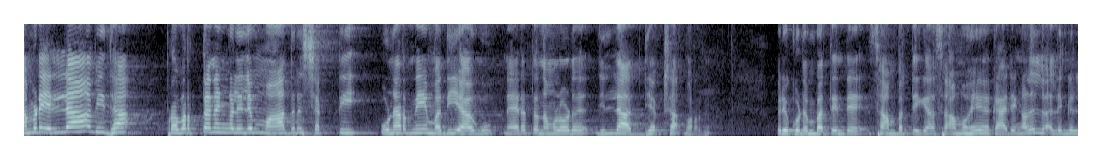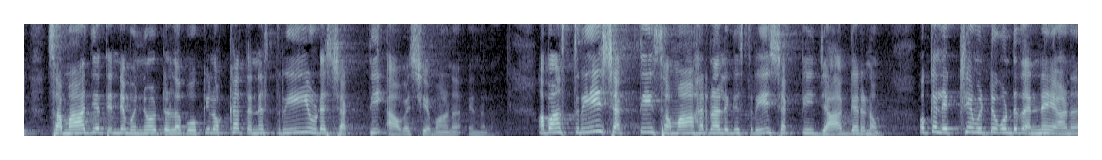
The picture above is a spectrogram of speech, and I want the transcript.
നമ്മുടെ എല്ലാവിധ പ്രവർത്തനങ്ങളിലും മാതൃശക്തി ഉണർന്നേ മതിയാകൂ. നേരത്തെ നമ്മളോട് ജില്ലാ അധ്യക്ഷ പറഞ്ഞു. ഒരു കുടുംബത്തിന്റെ സാമ്പത്തിക സാമൂഹിക കാര്യങ്ങളിൽ അല്ലെങ്കിൽ സമാജത്തിന്റെ മുന്നോട്ടുള്ള പോക്കിലൊക്കെ തന്നെ സ്ത്രീയുടെ ശക്തി ആവശ്യമാണ് എന്നുള്ളത്. അപ്പോൾ ആ സ്ത്രീ ശക്തി സമാഹരണം അല്ലെങ്കിൽ സ്ത്രീ ശക്തി ജാഗരണം ഒക്കെ ലക്ഷ്യമിട്ടുകൊണ്ട് തന്നെയാണ്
